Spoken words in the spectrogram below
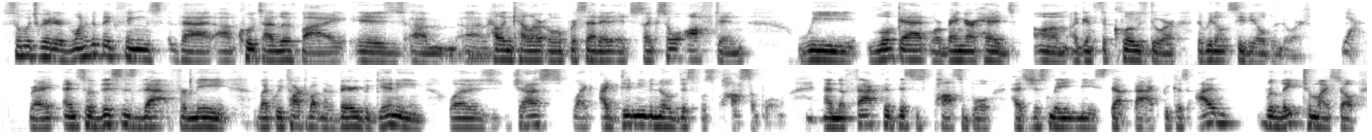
So much greater. One of the big things that uh, quotes I live by is um, uh, Helen Keller, Oprah said it. It's like so often we look at or bang our heads um, against a closed door that we don't see the open doors. Yeah right? And so this is that for me. Like we talked about in the very beginning was just like i didn't even know this was possible. Mm-hmm. and the fact that this is possible has just made me step back because i relate to myself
